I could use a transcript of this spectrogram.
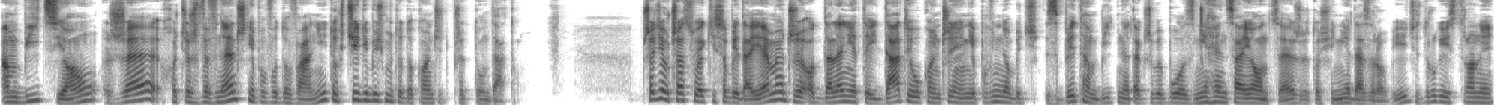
ambicją, że chociaż wewnętrznie powodowani, to chcielibyśmy to dokończyć przed tą datą. Przedział czasu, jaki sobie dajemy, czy oddalenie tej daty ukończenia nie powinno być zbyt ambitne, tak żeby było zniechęcające, że to się nie da zrobić. Z drugiej strony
